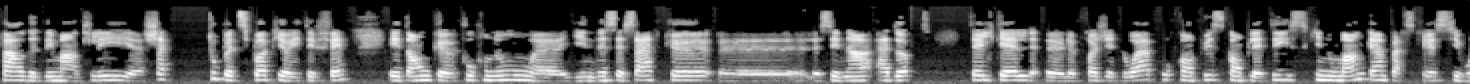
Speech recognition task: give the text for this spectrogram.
parlent de démanteler chaque tout petit pas qui a été fait. Et donc, euh, pour nous, euh, il est nécessaire que euh, le Sénat adopte tel quel le projet de loi pour qu'on puisse compléter ce qui nous manque, hein, parce que si vous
